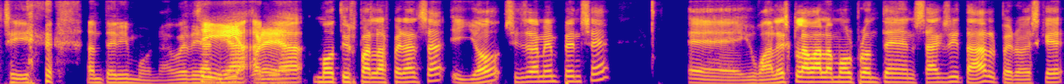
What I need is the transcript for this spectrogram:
així en tenim una. Vull dir, Sí, sí, hi, ha, a veure. hi ha motius per l'esperança i jo, sincerament, pense eh, igual és clavar-la molt pront en sacs i tal, però és que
